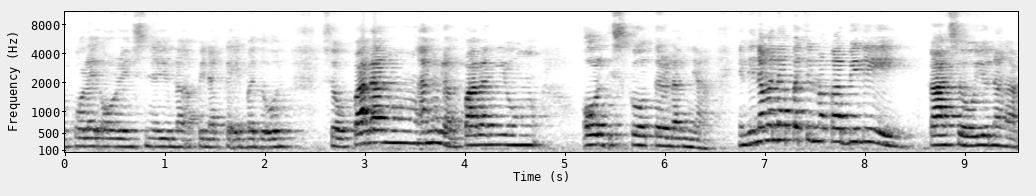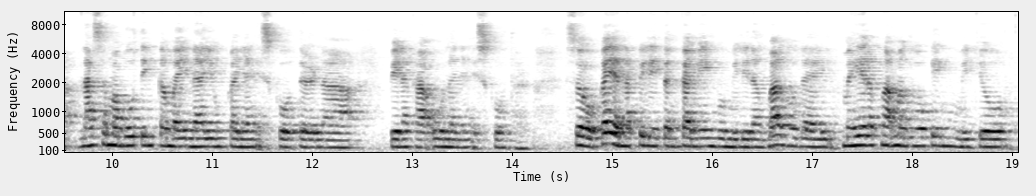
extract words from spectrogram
yung kulay orange niya yun lang ang pinagkaiba doon. So parang ano lang, parang yung old scooter lang niya. Hindi naman dapat yun makabili. eh. Kaso yun na nga, nasa mabuting kamay na yung kanyang scooter na pinakauna niyang scooter. So, kaya napilitan kami bumili ng bago dahil mahirap nga mag-walking, medyo,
